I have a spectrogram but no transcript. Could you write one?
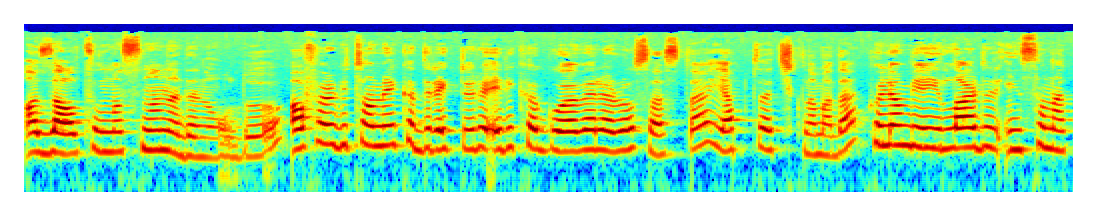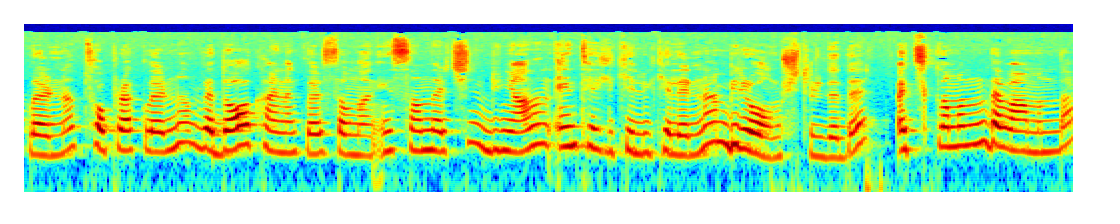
azaltılmasına neden olduğu. Af Örgütü Amerika Direktörü Erika Guevara Rosas da yaptığı açıklamada Kolombiya yıllardır insan haklarını, topraklarını ve doğal kaynakları savunan insanlar için dünyanın en tehlikeli ülkelerinden biri olmuştur dedi. Açıklamanın devamında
